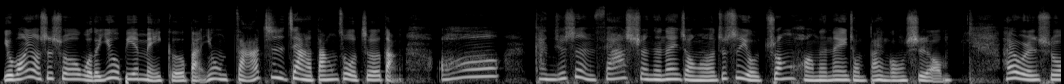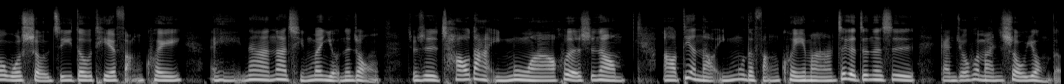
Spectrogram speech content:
有网友是说，我的右边没隔板，用杂志架当做遮挡哦。感觉是很 fashion 的那种哦，就是有装潢的那一种办公室哦。还有人说我手机都贴防窥，哎，那那请问有那种就是超大荧幕啊，或者是那种啊电脑荧幕的防窥吗？这个真的是感觉会蛮受用的。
